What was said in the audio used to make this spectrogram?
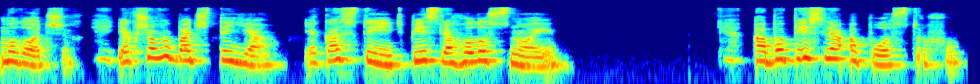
молодших. Якщо ви бачите я, яка стоїть після голосної, або після апострофу,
